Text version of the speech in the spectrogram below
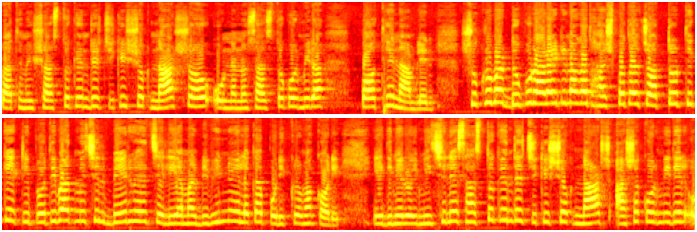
প্রাথমিক স্বাস্থ্যকেন্দ্রের চিকিৎসক, নার্স সহ অন্যান্য স্বাস্থ্যকর্মীরা পথে নামলেন। শুক্রবার দুপুর আড়াইটে নাগাদ হাসপাতাল চত্বর থেকে একটি প্রতিবাদ মিছিল বের হয়ে চেলিয়ামার বিভিন্ন এলাকা পরিক্রমা করে। এদিনের ওই মিছিলে স্বাস্থ্যকেন্দ্রের চিকিৎসক, নার্স, আশাকর্মীদের ও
